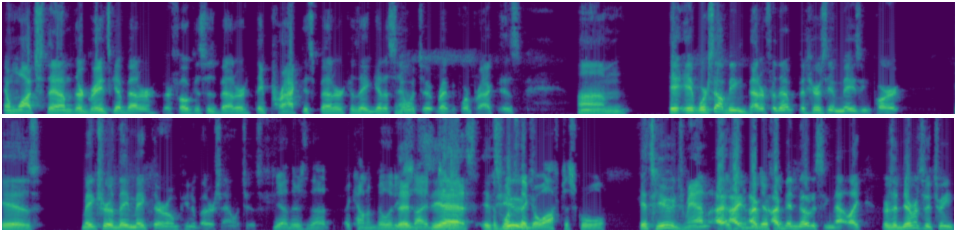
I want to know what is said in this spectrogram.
and watch them. Their grades get better. Their focus is better. They practice better because they get a sandwich right before practice. Um, it, it works out being better for them. But here's the amazing part: is make sure they make their own peanut butter sandwiches. Yeah, there's that accountability That's- side. yes, it's Because once they go off to school, It's huge, man. I, I, I've. I've been noticing that. Like, there's a difference between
